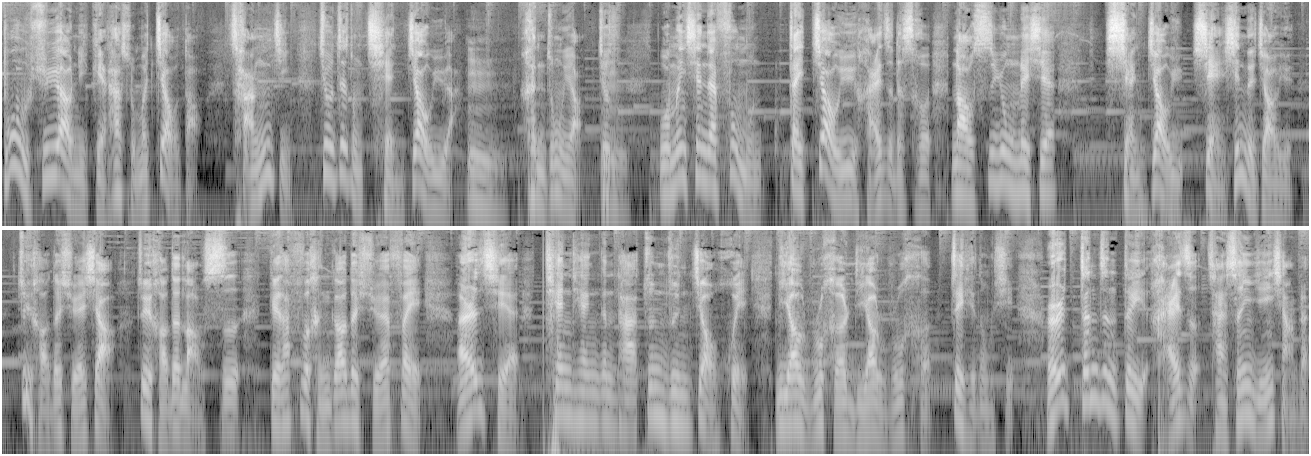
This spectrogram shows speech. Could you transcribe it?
不需要你给他什么教导，场景就这种浅教育啊，嗯，很重要。就是我们现在父母在教育孩子的时候，老是用那些显教育、显性的教育，最好的学校、最好的老师，给他付很高的学费，而且天天跟他谆谆教诲，你要如何，你要如何这些东西。而真正对孩子产生影响的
